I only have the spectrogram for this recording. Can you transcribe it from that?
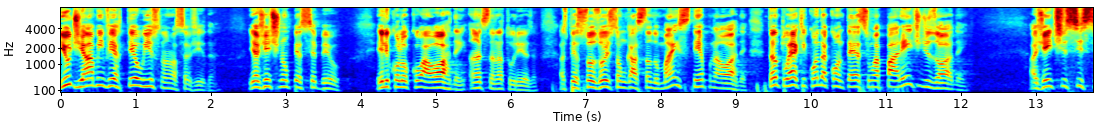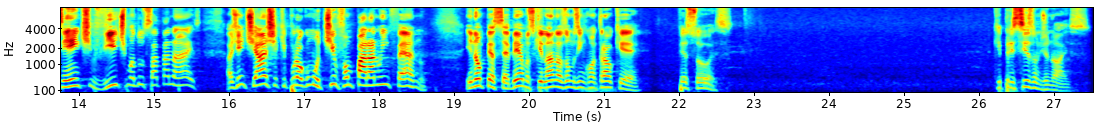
E o diabo inverteu isso na nossa vida. E a gente não percebeu. Ele colocou a ordem antes da natureza. As pessoas hoje estão gastando mais tempo na ordem. Tanto é que quando acontece uma aparente desordem, a gente se sente vítima do Satanás. A gente acha que por algum motivo vamos parar no inferno. E não percebemos que lá nós vamos encontrar o quê? Pessoas. Que precisam de nós.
